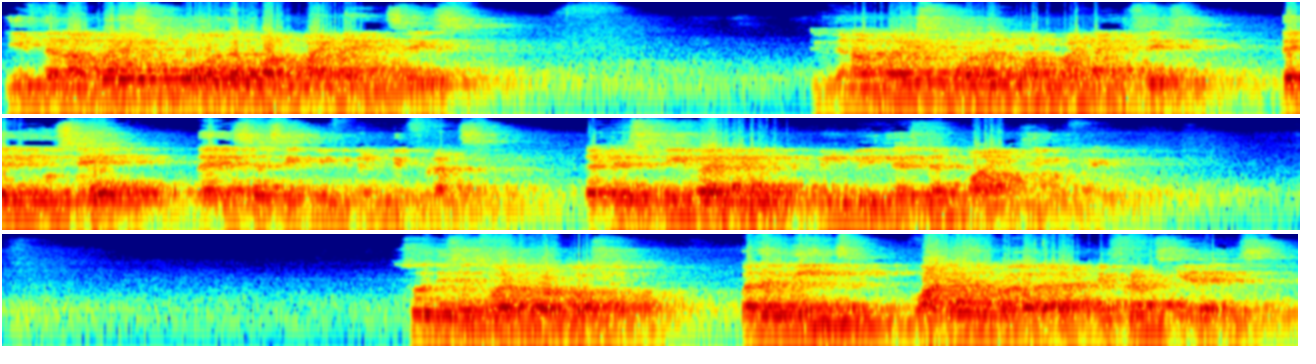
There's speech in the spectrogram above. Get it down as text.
If the number is more than 1.96, if the number is more than 1.96, then you say there is a significant difference. That is, p value will be less than 0.05. So this is for the proportion. For the means, what is the uh, difference here is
